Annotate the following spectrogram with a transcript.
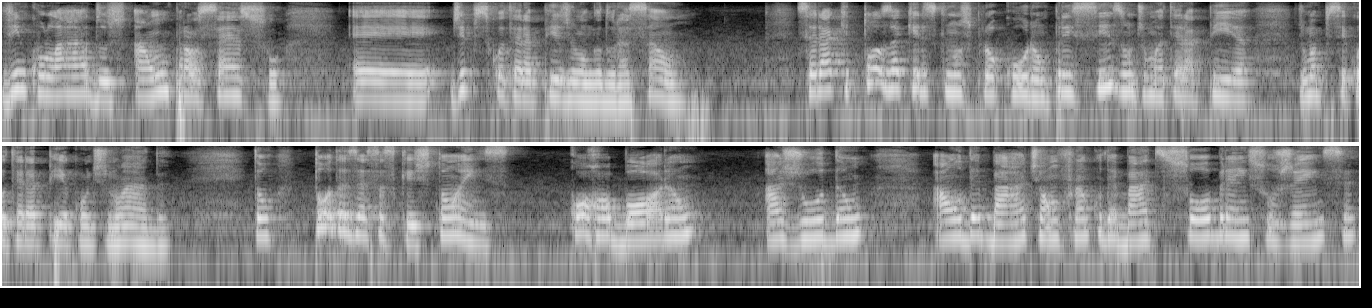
vinculados a um processo é, de psicoterapia de longa duração? Será que todos aqueles que nos procuram precisam de uma terapia, de uma psicoterapia continuada? Então, todas essas questões corroboram, ajudam ao debate, a um franco debate sobre a insurgência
